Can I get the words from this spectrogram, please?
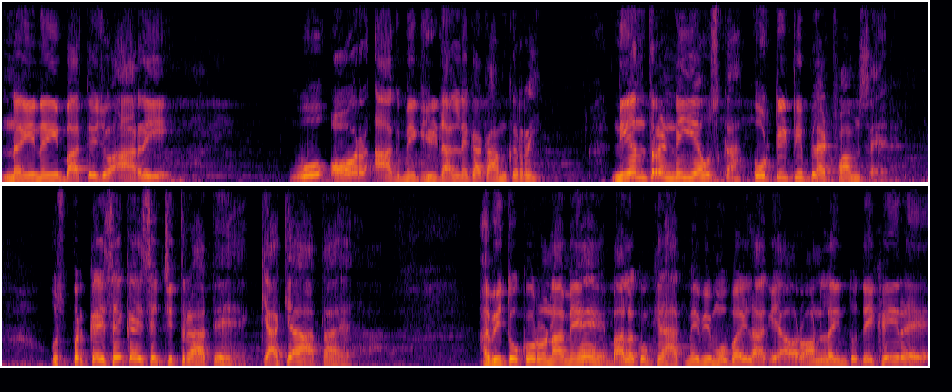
नई नई बातें जो आ रही, वो और आग में घी डालने का काम कर रही। नियंत्रण नहीं है उसका ओ टी प्लेटफॉर्म्स है। उस पर कैसे कैसे चित्र आते हैं? क्या क्या आता है? अभी तो कोरोना में बालकों के हाथ में भी मोबाइल आ गया और ऑनलाइन तो देख ही रहे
